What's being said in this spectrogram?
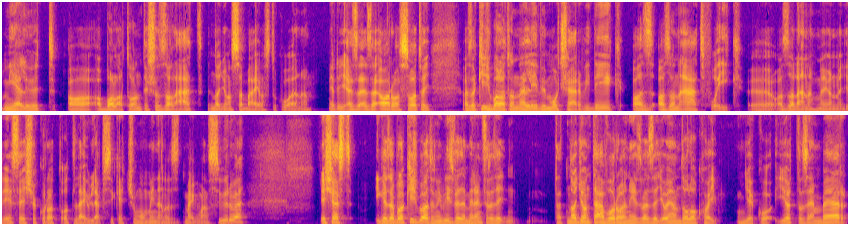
mielőtt a, a Balatont és a Zalát nagyon szabályoztuk volna. Ez, ez arról szólt, hogy az a kis Balatonnál lévő mocsárvidék, az, azon átfolyik a Zalának nagyon nagy része, és akkor ott, ott leülepszik egy csomó minden, az meg van szűrve. És ezt igazából a kis Balatoni vízvédelmi rendszer, ez egy, tehát nagyon távolról nézve, ez egy olyan dolog, hogy ugye akkor jött az ember,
